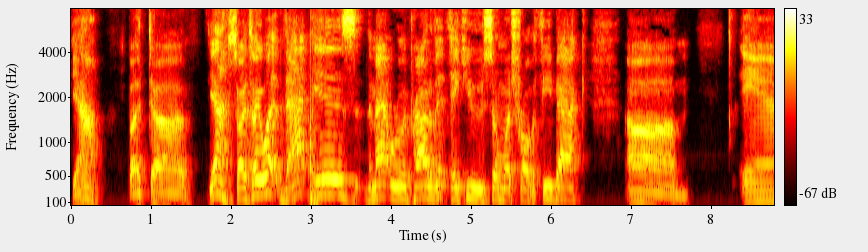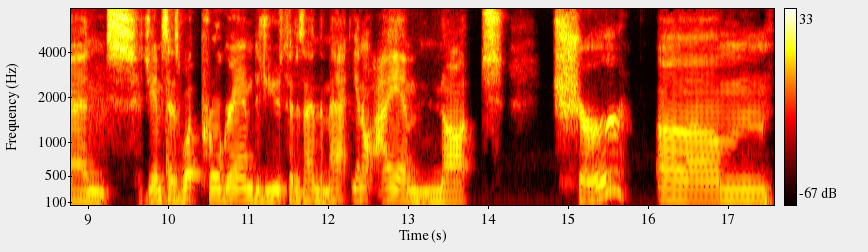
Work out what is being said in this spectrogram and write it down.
yeah, but uh, yeah. So I tell you what, that is the mat. We're really proud of it. Thank you so much for all the feedback. Um, and James says, What program did you use to design the mat? You know, I am not sure. Um,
